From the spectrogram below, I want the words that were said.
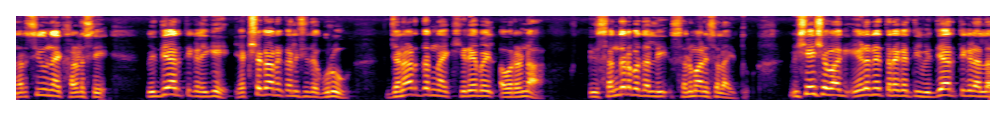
ನರಸಿಂಹ ನಾಯ್ಕ್ ಹರಡಸೆ, ವಿದ್ಯಾರ್ಥಿಗಳಿಗೆ ಯಕ್ಷಗಾನ ಕಲಿಸಿದ ಗುರು ಜನಾರ್ದನ್ ನಾಯ್ಕ್ ಹಿರೇಬೈಲ್ ಅವರನ್ನು ಈ ಸಂದರ್ಭದಲ್ಲಿ ಸನ್ಮಾನಿಸಲಾಯಿತು. ವಿಶೇಷವಾಗಿ ಏಳನೇ ತರಗತಿ ವಿದ್ಯಾರ್ಥಿಗಳೆಲ್ಲ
